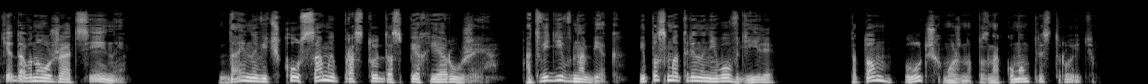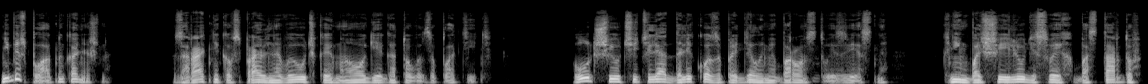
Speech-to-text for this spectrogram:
те давно уже отсеяны. Дай новичку самый простой доспех и оружие. Отведи в набег и посмотри на него в деле. Потом лучших можно по знакомым пристроить. Не бесплатно, конечно. За ратников с правильной выучкой многие готовы заплатить. Лучшие учителя далеко за пределами баронства известны. К ним большие люди своих бастардов,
